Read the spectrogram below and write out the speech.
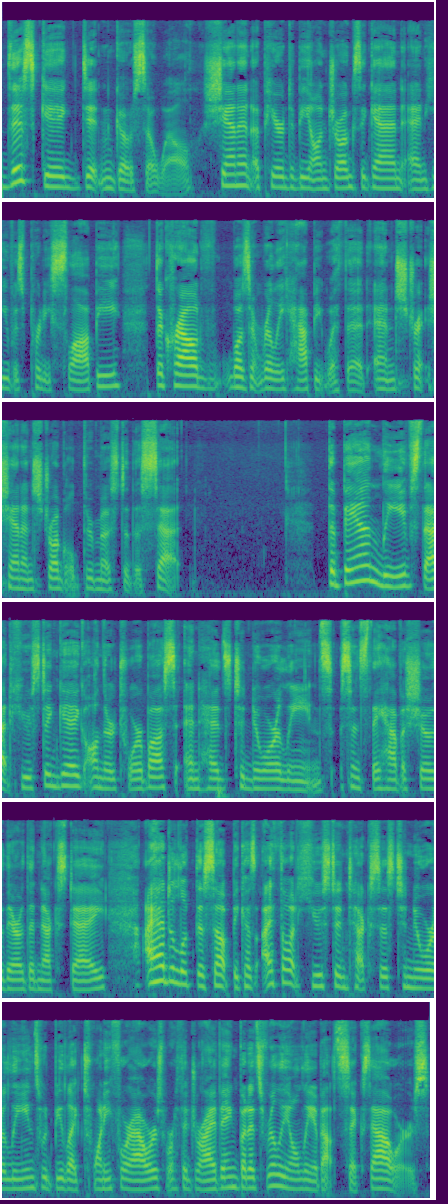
This gig didn't go so well. Shannon appeared to be on drugs again and he was pretty sloppy. The crowd wasn't really happy with it, and Str- Shannon struggled through most of the set. The band leaves that Houston gig on their tour bus and heads to New Orleans since they have a show there the next day. I had to look this up because I thought Houston, Texas to New Orleans would be like 24 hours worth of driving, but it's really only about six hours.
